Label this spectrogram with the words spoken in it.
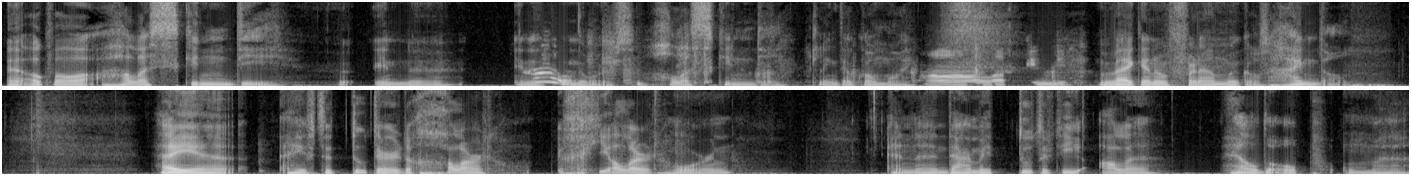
Eh, ook wel Halaskindi in, eh, in het Oh. Noors. Halaskindi. Klinkt ook wel mooi. Wij kennen hem voornamelijk als Heimdall. Hij eh, heeft de toeter, de galler, Gjallerhoorn. En eh, daarmee toetert hij alle helden op om eh,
